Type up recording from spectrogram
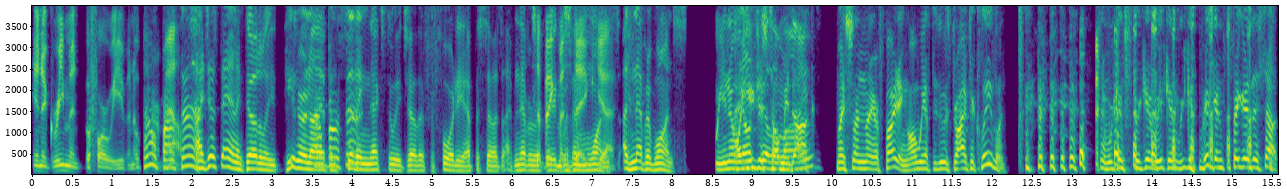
in agreement before we even open How our mouths. that? I just anecdotally, Peter and I How have been about that? sitting next to each other for 40 episodes. I've never It's agreed with him mistake, once. I've never once. Well, you know I what? You just feel told me, Doc. My son and I are fighting. All we have to do is drive to Cleveland, and we can figure we can we can we can figure this out.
